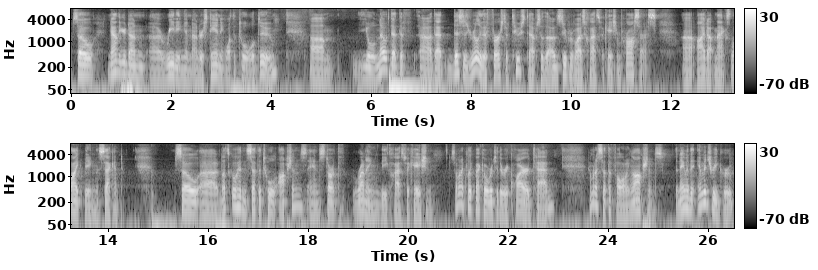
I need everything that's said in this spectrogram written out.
So now that you're done uh, reading and understanding what the tool will do, um, you'll note that the uh, that this is really the first of two steps of the unsupervised classification process, uh, i.maxlike being the second. So uh, let's go ahead and set the tool options and start running the classification. So I'm going to click back over to the required tab. I'm going to set the following options. The name of the imagery group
